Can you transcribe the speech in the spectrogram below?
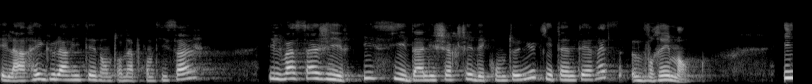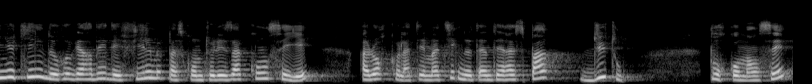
et la régularité dans ton apprentissage, il va s'agir ici d'aller chercher des contenus qui t'intéressent vraiment. Inutile de regarder des films parce qu'on te les a conseillés alors que la thématique ne t'intéresse pas du tout. Pour commencer,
